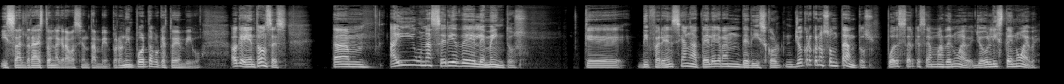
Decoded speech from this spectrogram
y saldrá esto en la grabación también. Pero no importa porque estoy en vivo. Ok, entonces, hay una serie de elementos que diferencian a Telegram de Discord. Yo creo que no son tantos. Puede ser que sean más de nueve. Yo listé nueve.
